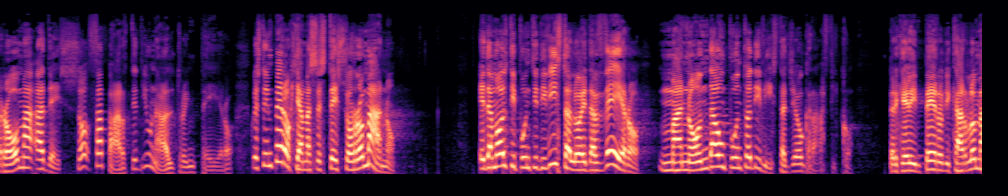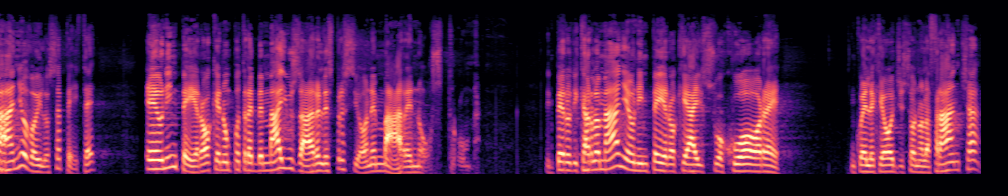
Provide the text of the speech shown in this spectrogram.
Roma adesso fa parte di un altro impero. Questo impero chiama se stesso romano e da molti punti di vista lo è davvero, ma non da un punto di vista geografico, perché l'impero di Carlo Magno, voi lo sapete, è un impero che non potrebbe mai usare l'espressione mare nostrum. L'impero di Carlo Magno è un impero che ha il suo cuore in quelle che oggi sono la Francia,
